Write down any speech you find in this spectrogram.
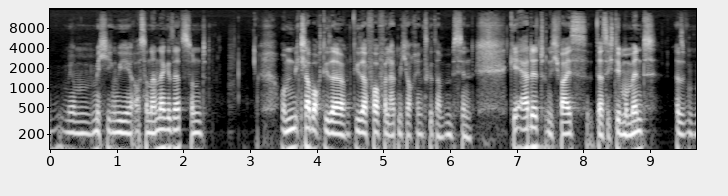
mich irgendwie auseinandergesetzt und und ich glaube auch dieser, dieser Vorfall hat mich auch insgesamt ein bisschen geerdet und ich weiß, dass ich den Moment also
